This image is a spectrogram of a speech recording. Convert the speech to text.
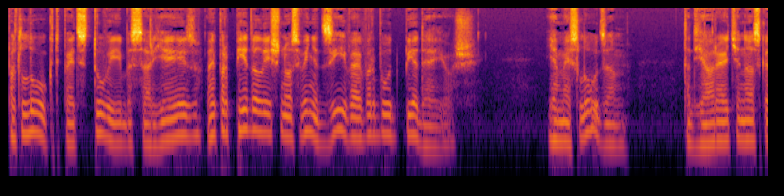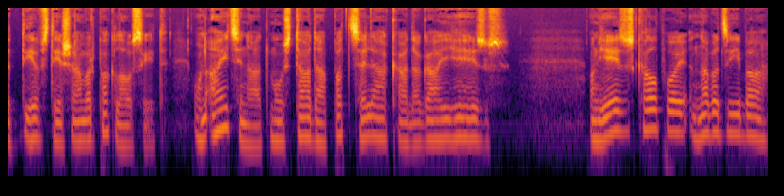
Pat lūgt pēc tuvības ar Jēzu vai par piedalīšanos viņa dzīvē var būt biedējoši. Ja mēs lūdzam, tad jārēķinās, ka Dievs tiešām var paklausīt un aicināt mūs tādā pat ceļā, kādā gāja Jēzus. Un Jēzus kalpoja nabadzībā,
